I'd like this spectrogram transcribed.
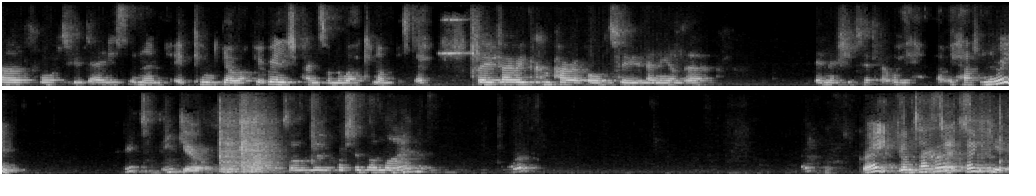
uh, for two days, and then it can go up. It really depends on the worker numbers, though. So very comparable to any other initiative that we that we have in the room. Great, thank you. So the questions online. Great, fantastic. Thank you.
